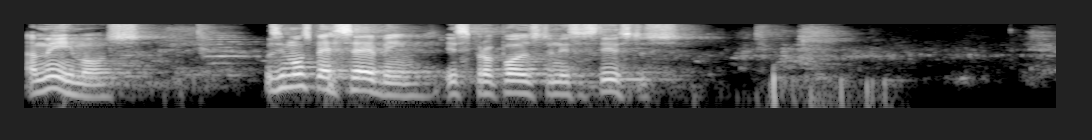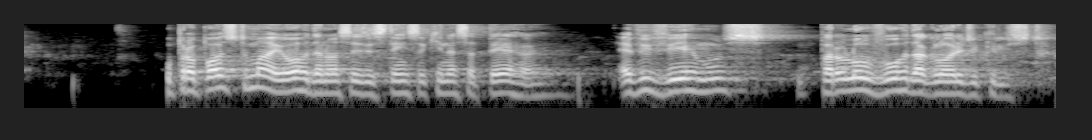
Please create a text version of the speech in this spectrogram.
Amém, irmãos? Os irmãos percebem esse propósito nesses textos? O propósito maior da nossa existência aqui nessa terra é vivermos para o louvor da glória de Cristo.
